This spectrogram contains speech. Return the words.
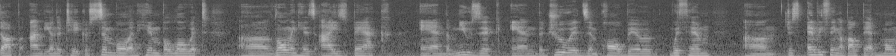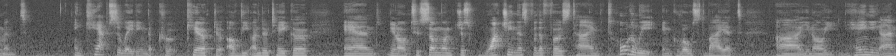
up on the Undertaker symbol and him below it, uh, rolling his eyes back, and the music and the Druids and Paul Bearer with him. Um, just everything about that moment encapsulating the character of the Undertaker and you know to someone just watching this for the first time totally engrossed by it uh, you know hanging on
